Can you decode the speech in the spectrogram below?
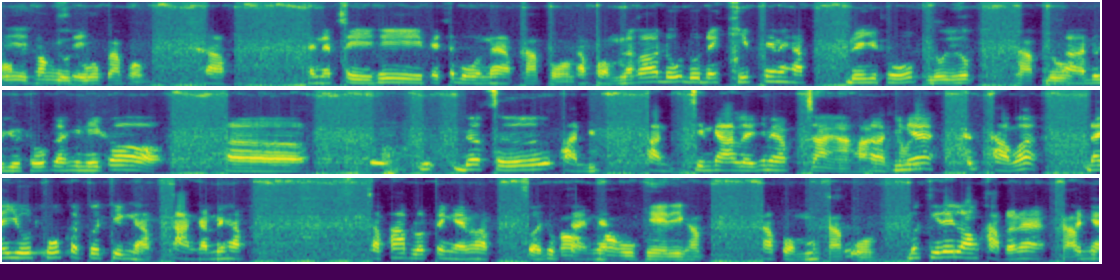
ที่ช่อง YouTube ครับผมครับ เป็น FC ที่เพชรบูรณ์นะครับครับผมครับผมแล้วก็ดูดูในคลิปใช่ไหมครับ ดู YouTube ดูยูทูบครับดูอ่าดู YouTube แล้วทีนี้ก็เอ่อเลือกซื้อผ่านผ่านทีมงานเลยใช่ไหมครับใช่ครับอ่าทีเนี้ยถามว่าใน YouTube กับตัวจริงอะครับต่างกันไหมครับ สภาพรถเป็นไงบ้างครับ สวยถูกก็ใจไหมคก็รับโอเคดีครับครับผม ครับผม เมื่อกี้ได้ลองขับแล้วนะครับ เป็นไง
